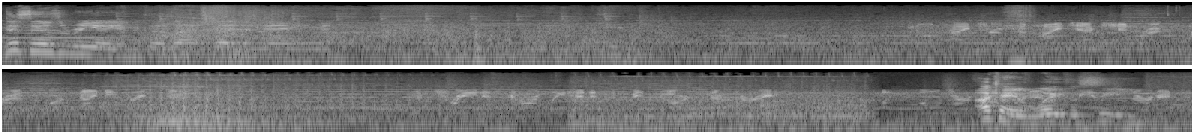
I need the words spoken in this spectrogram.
This is a reunion because I played the game. Wutai-troops have hijacked Shinra Express, Mark 93 The train is currently headed to Midgar Sector 8. A soldier I can't wait to see. inserted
